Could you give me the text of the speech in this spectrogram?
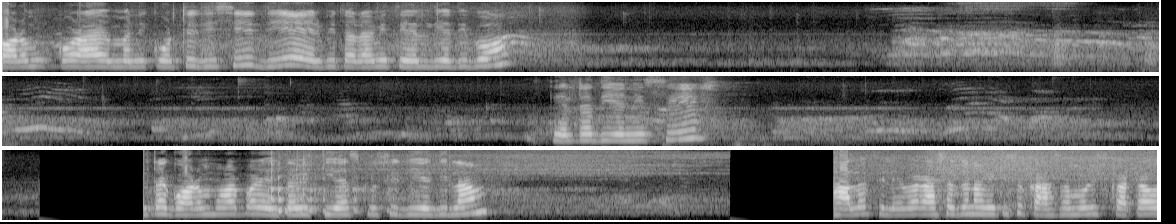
গরম কড়াই মানে করতে দিছি, দিয়ে এর ভিতরে আমি তেল দিয়ে দিব। তেলটা দিয়ে নিছি। তেলটা গরম হওয়ার পরে এই আমি পেঁয়াজ কুচি দিয়ে দিলাম। ভালো ফ্লেভার আসার জন্য আমি কিছু কাঁচামরিচ কাটাও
